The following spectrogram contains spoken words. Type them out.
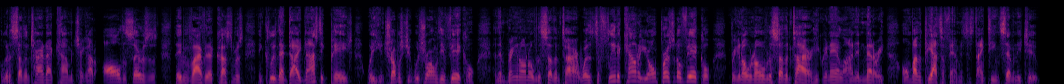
Or go to southerntire.com and check out all the services they provide for their customers, including that diagnostic page where you can troubleshoot what's wrong with your vehicle and then bring it on over to Southern Tire. Whether it's a fleet account or your own personal vehicle, bring it over and over to Southern Tire, Hickory Airline in Metairie, owned by the Piazza family since 1972.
